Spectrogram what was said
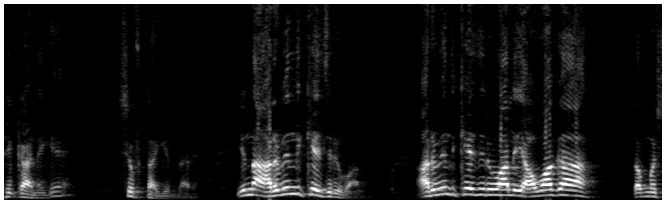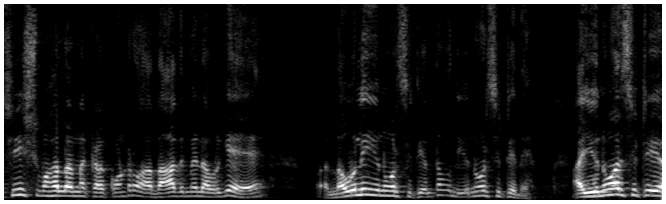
ಠಿಕಾಣಿಗೆ ಶಿಫ್ಟ್ ಆಗಿದ್ದಾರೆ. ಇನ್ನು ಅರವಿಂದ್ ಕೇಜ್ರಿವಾಲ್. ಅರವಿಂದ್ ಕೇಜ್ರಿವಾಲ್ ಯಾವಾಗ ತಮ್ಮ ಶೀಶ್ ಮಹಲನ್ನು ಕಳ್ಕೊಂಡ್ರು ಅದಾದ ಮೇಲೆ ಅವ್ರಿಗೆ ಲವ್ಲಿ ಯೂನಿವರ್ಸಿಟಿ ಅಂತ ಒಂದು ಯೂನಿವರ್ಸಿಟಿ ಇದೆ. ಆ ಯೂನಿವರ್ಸಿಟಿಯ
